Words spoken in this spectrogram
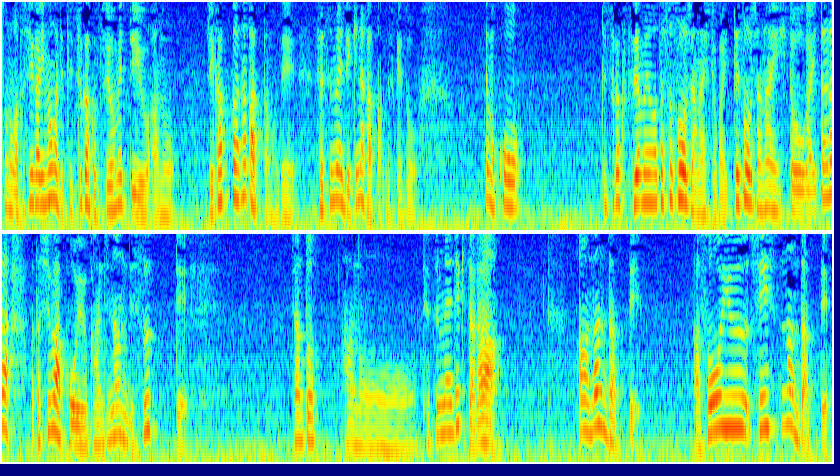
その私が今まで哲学強めっていうあの自覚がなかったので説明できなかったんですけどでもこう哲学強めの私とそうじゃない人がいてそうじゃない人がいたら私はこういう感じなんですってちゃんと、あのー説明できたらあなんだってあそういう性質なんだって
